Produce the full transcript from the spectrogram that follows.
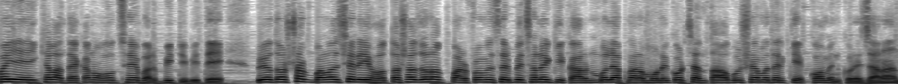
হয়ে এই খেলা দেখানো হচ্ছে এবার বিটিভিতে। প্রিয় দর্শক, বাংলাদেশের এই হতাশাজনক পারফরমেন্সের পেছনে কি কারণ বলে আপনারা মনে করছেন তা অবশ্যই আমাদেরকে কমেন্ট করে জানান।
